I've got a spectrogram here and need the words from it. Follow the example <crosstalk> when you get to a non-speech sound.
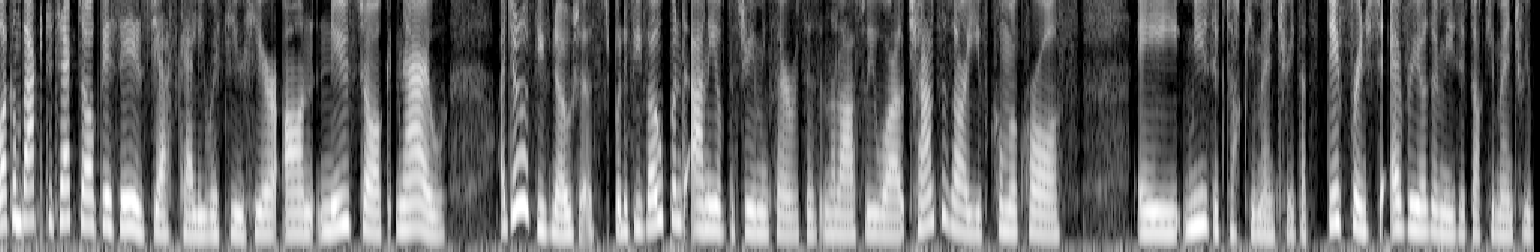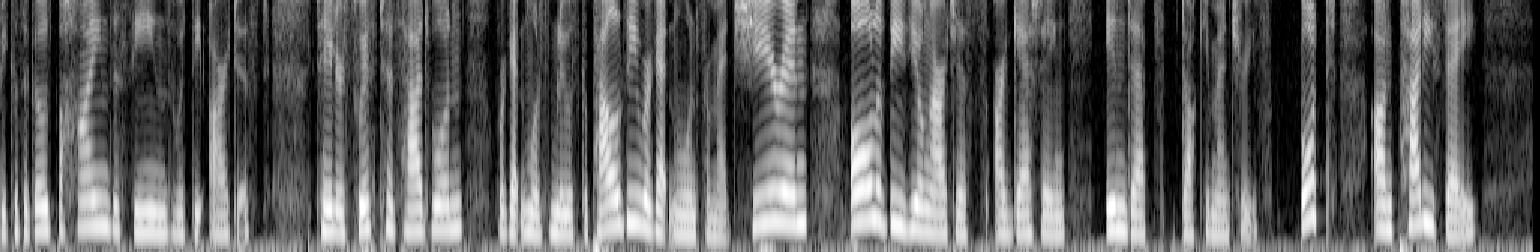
Welcome back to Tech Talk. This is Jess Kelly with you here on Newstalk. Now, I don't know if you've noticed, but if you've opened any of the streaming services in the last wee while, chances are you've come across a music documentary that's different to every other music documentary because it goes behind the scenes with the artist. Taylor Swift has had one. We're getting one from Lewis Capaldi. We're getting one from Ed Sheeran. All of these young artists are getting in depth documentaries. But on Paddy's Day,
